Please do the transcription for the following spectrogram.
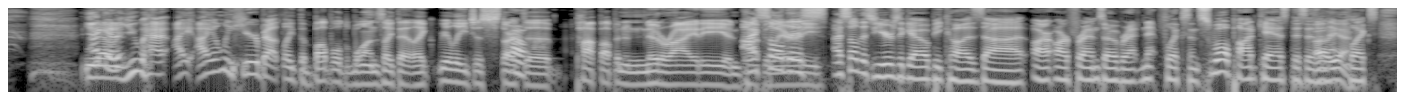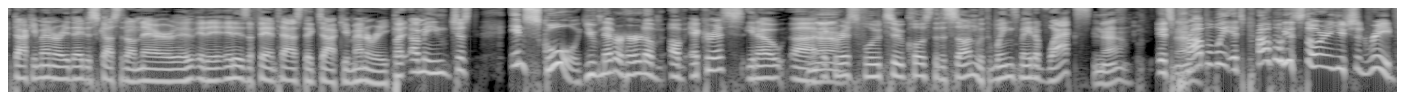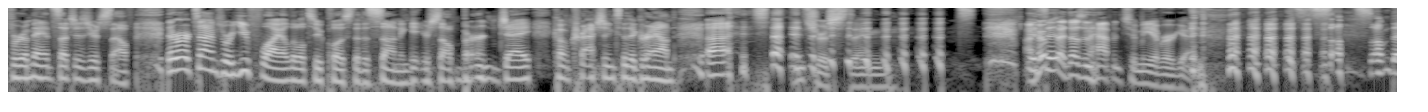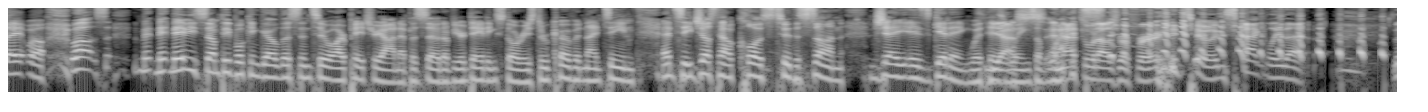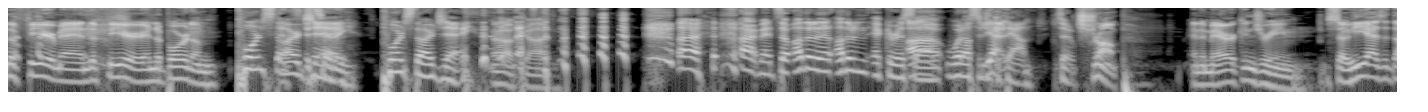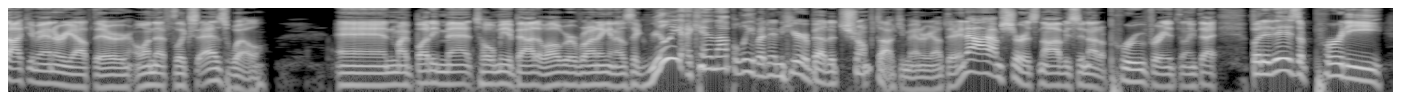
you I know you have I, I only hear about like the bubbled ones like that like really just start Oh. to pop up in notoriety and popularity. I saw this. I saw this years ago because uh, our our friends over at Netflix and Swill podcast. This is a Oh, yeah. Netflix documentary. They discussed it on there. It, it, it is a fantastic documentary. But I mean, just in school, you've never heard of of Icarus. You know, uh, No. Icarus flew too close to the sun with wings made of wax. no It's No. probably it's probably a story you should read for a man such as yourself. There are times where you fly a little too close to the sun and get yourself burned. Jay, come crashing to the ground. Uh, so it's- I it's hope a- that doesn't happen to me ever again some, someday it will. Well, s m- maybe some people can go listen to our Patreon episode of your dating stories through COVID nineteen and see just how close to the sun Jay is getting with his yes wings of wax. and that's what I was referring to exactly that the fear man the fear and the boredom Porn star It's- it's Jay. hitting. Porn star Jay. oh god All right, man. So other than other than Icarus, uh, Uh, what else did you yeah. get down to? Trump, an American Dream. So he has a documentary out there on Netflix as well. And my buddy Matt told me about it while we were running, and I was like, "Really? I cannot believe I didn't hear about a Trump documentary out there." Now I'm sure it's not obviously not approved or anything like that, but it is a pretty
